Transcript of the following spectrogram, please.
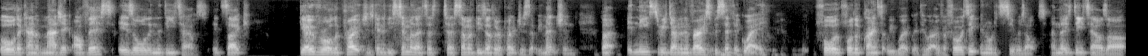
all the kind of magic of this is all in the details. It's like the overall approach is going to be similar to, to some of these other approaches that we mentioned, but it needs to be done in a very specific way for for the clients that we work with who are over 40 in order to see results. And those details are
